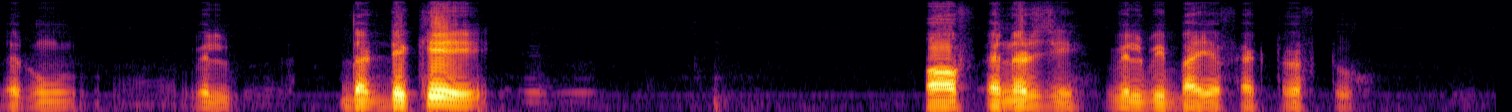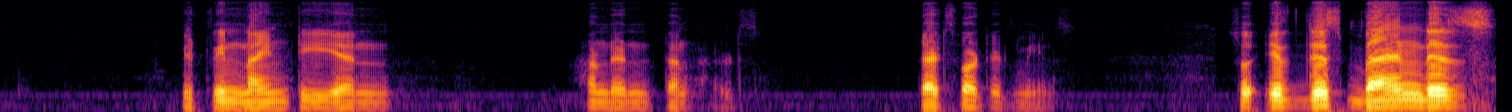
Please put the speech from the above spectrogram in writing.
the room will the decay of energy will be by a factor of 2 between 90 and 110 hertz. That is what it means. So, if this band is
